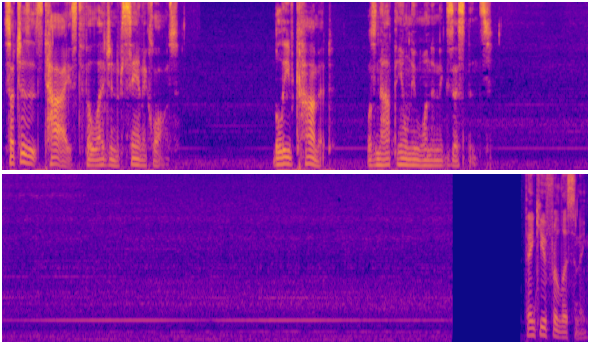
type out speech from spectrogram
such as its ties to the legend of Santa Claus, believe Comet was not the only one in existence. Thank you for listening.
